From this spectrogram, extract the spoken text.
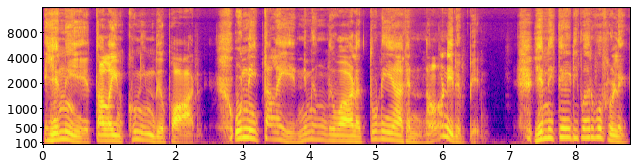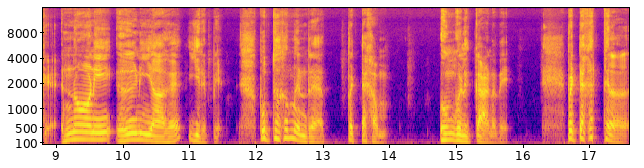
என்னையே தலை குனிந்து பார். உன்னை தலையை நிமிர்ந்து வாழ துணையாக நான் இருப்பேன். என்னை தேடி வருபவர்களுக்கு நானே ஏணியாக இருப்பேன். புத்தகம் என்ற பெட்டகம் உங்களுக்கானதே. பெட்டகத்தில்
